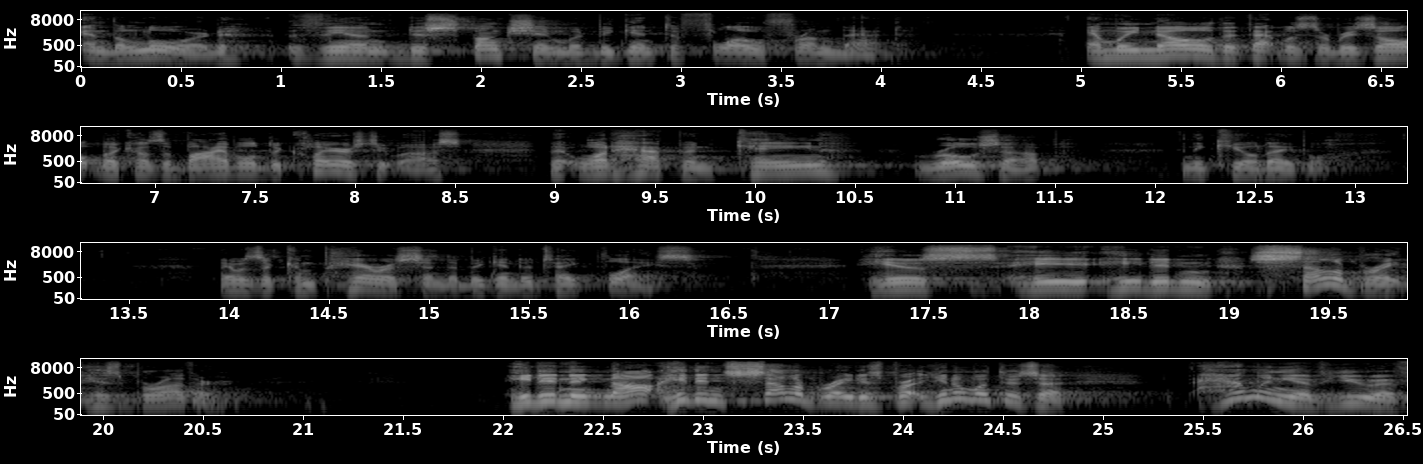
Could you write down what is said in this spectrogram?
and the Lord, then dysfunction would begin to flow from that. And we know that that was the result because the Bible declares to us that what happened, Cain rose up and he killed Abel. There was a comparison that began to take place. His, he, he didn't celebrate his brother. He didn't acknowledge, he didn't celebrate his brother. You know what? There's a, how many of you have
